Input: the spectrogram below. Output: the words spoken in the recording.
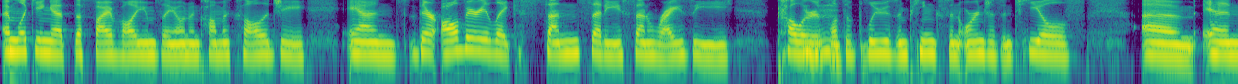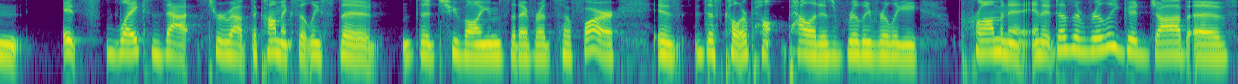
I'm looking at the five volumes I own in Comixology, and they're all very like sunsetty, sunrisey colors, lots of blues and pinks and oranges and teals. Um, and it's like that throughout the comics, at least the the two volumes that I've read so far, is this color pa- palette is really, really prominent, and it does a really good job of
